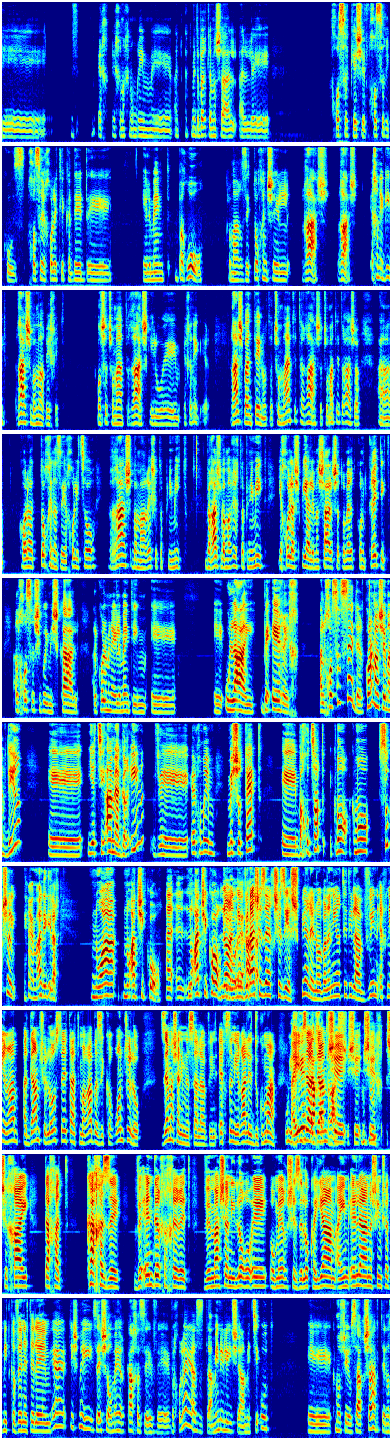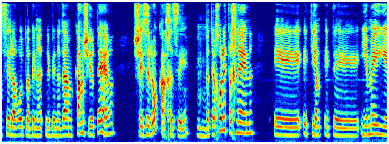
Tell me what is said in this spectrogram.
איך, איך אנחנו אומרים, אה, את, את מדברת למשל על אה, חוסר קשב, חוסר ריכוז, חוסר יכולת לקדד אה, אלמנט ברור, כלומר זה תוכן של רעש, רעש. איך אני אגיד? רעש במערכת. כמו שאת שומעת רעש, כאילו, אה, איך אני... רעש באנטנות, את שומעת את הרעש, את שומעת את הרעש. כל התוכן הזה יכול ליצור רעש במערכת הפנימית. ורעש במערכת הפנימית יכול להשפיע, למשל, שאת אומרת קונקרטית, על חוסר שיווי משקל, על כל מיני אלמנטים, אה, אה, אולי, בערך, על חוסר סדר, כל מה שמגדיר אה, יציאה מהגרעין, ואיך אומרים, משוטט אה, בחוצות, כמו, כמו סוג של, מה אני אגיד לך? תנועה, תנועת שיכור. אה, אה, תנועת שיכור. לא, כאילו, אני אה, מבינה אה, שזה, שזה ישפיע עלינו, אבל אני רציתי להבין איך נראה אדם שלא עושה את ההתמרה בזיכרון שלו. זה מה שאני מנסה להבין. איך זה נראה לדוגמה? האם זה אדם. ש, ש, ש, שחי תחת ככה זה, ואין דרך אחרת, ומה שאני לא רואה אומר שזה לא קיים? האם אלה האנשים שאת מתכוונת אליהם? אה, תשמעי, זה שאומר ככה זה וכולי, אז תאמיני לי שהמציאות, אה, כמו שהיא עושה עכשיו, תנסה להראות לבן, לבן אדם כמה שיותר, שזה לא ככה זה, מהמם. ואתה יכול לתכנן אה, את, ימ, את אה, ימי אה,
